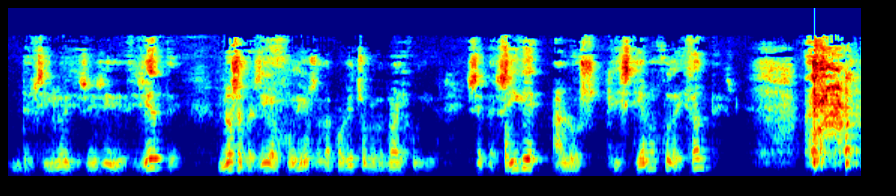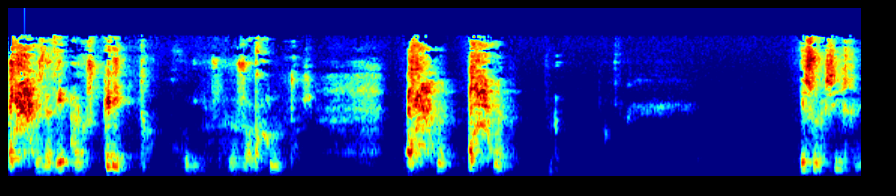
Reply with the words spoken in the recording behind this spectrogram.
del siglo XVI y XVII. No se persigue a los judíos, se da por hecho que no hay judíos. Se persigue a los cristianos judaizantes. es decir, a los cripto judíos, a los ocultos. Eso exige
